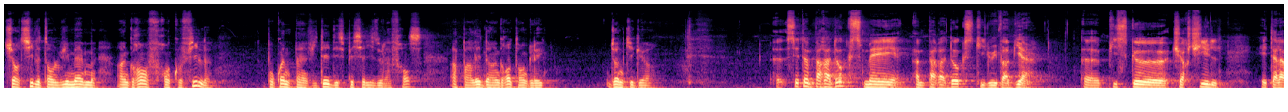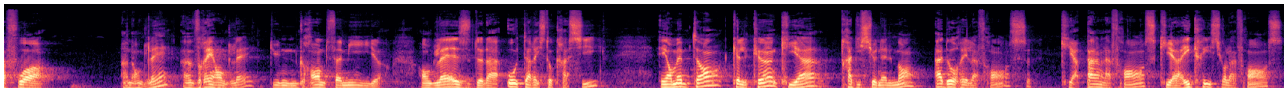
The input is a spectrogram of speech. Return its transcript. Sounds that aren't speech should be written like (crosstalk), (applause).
Churchill étant lui-même un grand francophile, pourquoi ne pas inviter des spécialistes de la France à parler d'un grand anglais? John Kiger. C'est un paradoxe, mais un paradoxe qui lui va bien, euh, puisque Churchill est à la fois un Anglais, un vrai Anglais, d'une grande famille anglaise de la haute aristocratie, et en même temps quelqu'un qui a traditionnellement adoré la France, qui a peint la France, qui a écrit sur la France,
